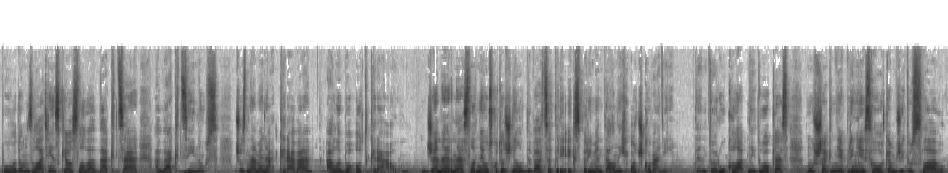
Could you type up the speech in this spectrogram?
Pôvodom z latinského slova vakca a vakcínus, čo znamená krava alebo od kráv. Jenner následne uskutočnil 23 experimentálnych očkovaní. Tento rukolapný dôkaz mu však nepriniesol okamžitú slávu.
